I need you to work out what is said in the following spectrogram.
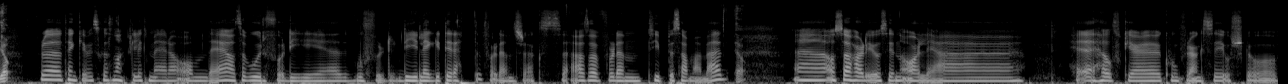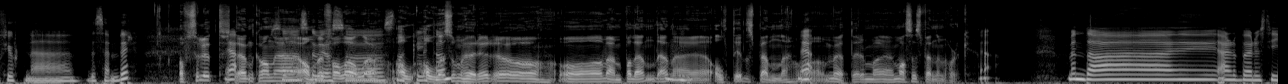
Ja. For jeg tenker vi skal snakke litt mer om det, altså hvorfor de, hvorfor de legger til rette for den, slags, altså for den type samarbeid. Ja. Eh, og så har de jo sin årlige healthcare-konferanse i Oslo 14.12. Absolutt. Ja, den kan jeg anbefale alle, alle, alle som hører å, være med på den. Den er alltid spennende, og Ja. møter masse spennende folk. Men da er det bare å si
